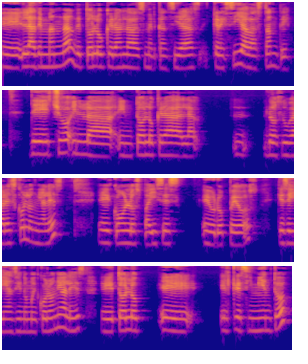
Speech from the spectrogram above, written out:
eh, la demanda de todo lo que eran las mercancías crecía bastante. De hecho, en, la, en todo lo que era los lugares coloniales, eh, con los países europeos que seguían siendo muy coloniales, eh, todo lo, el crecimiento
